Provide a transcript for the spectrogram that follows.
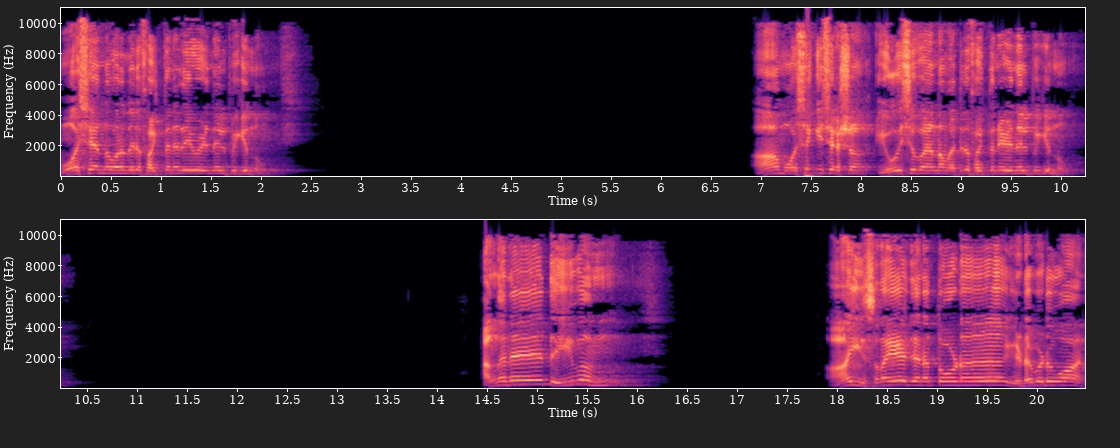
മോശ എന്ന് പറയുന്നൊരു ഭക്തനെ ദൈവം എഴുന്നേൽപ്പിക്കുന്നു. ആ മോശയ്ക്ക് ശേഷം യോശുവ എന്ന മറ്റൊരു ഭക്തനെ എഴുന്നേൽപ്പിക്കുന്നു. അങ്ങനെ ദൈവം ആ ഇസ്രായേൽ ജനത്തോട് ഇടപെടുവാൻ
